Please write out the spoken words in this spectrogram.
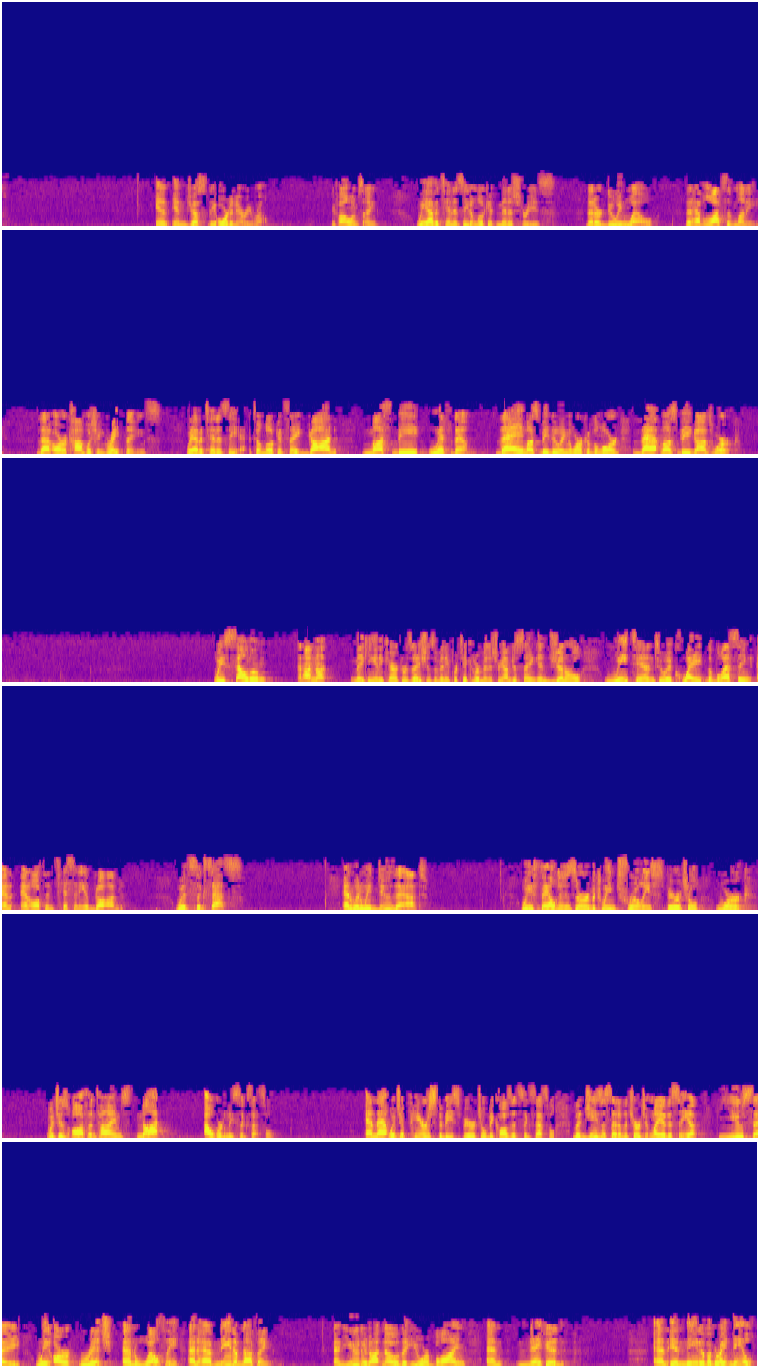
in, in just the ordinary realm. You follow what I'm saying? We have a tendency to look at ministries that are doing well, that have lots of money, that are accomplishing great things. We have a tendency to look and say, God must be with them. They must be doing the work of the Lord. That must be God's work. We seldom, and I'm not making any characterizations of any particular ministry, I'm just saying in general, we tend to equate the blessing and, and authenticity of God with success. And when we do that, we fail to discern between truly spiritual work, which is oftentimes not outwardly successful, and that which appears to be spiritual because it's successful. But Jesus said of the church at Laodicea, You say we are rich and wealthy and have need of nothing. And you do not know that you are blind and naked and in need of a great deal.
